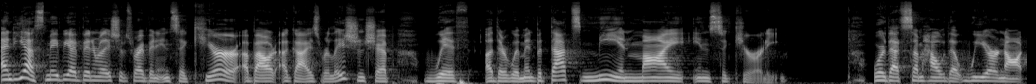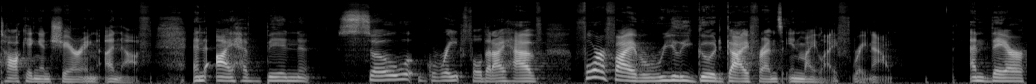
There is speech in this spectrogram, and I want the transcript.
And yes, maybe I've been in relationships where I've been insecure about a guy's relationship with other women, but that's me and my insecurity. Or that's somehow that we are not talking and sharing enough. And I have been so grateful that I have four or five really good guy friends in my life right now. And they're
